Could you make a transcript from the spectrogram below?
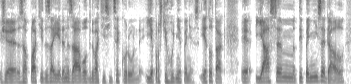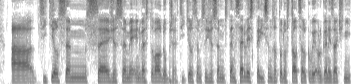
že zaplatit za jeden závod 2000 korun je prostě hodně peněz. Je to tak. Já jsem ty peníze dal a cítil jsem se, že jsem je investoval dobře. Cítil jsem si, že jsem ten servis, který jsem za to dostal celkově organizační,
